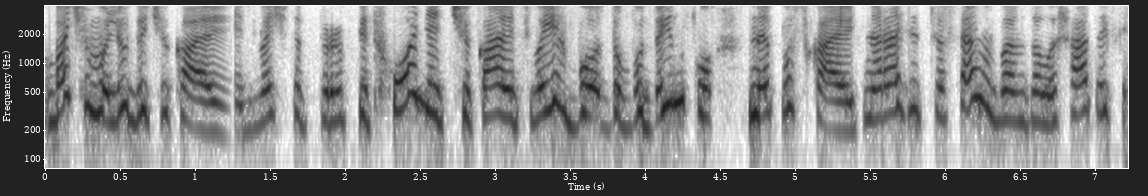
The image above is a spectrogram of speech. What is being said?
бачимо, люди чекають. Бачите, підходять, чекають своїх, бо до будинку не пускають. Наразі це все. Ми будемо залишатися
